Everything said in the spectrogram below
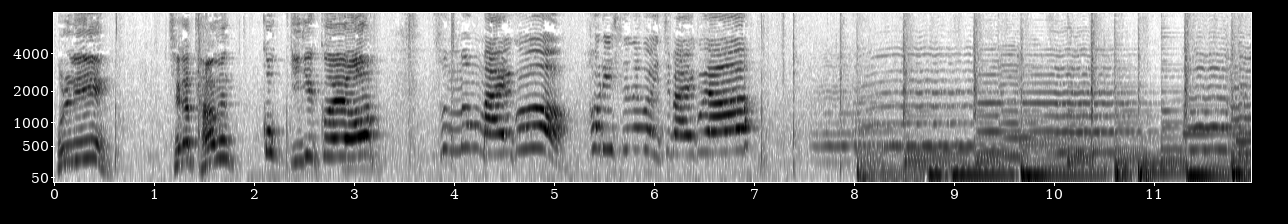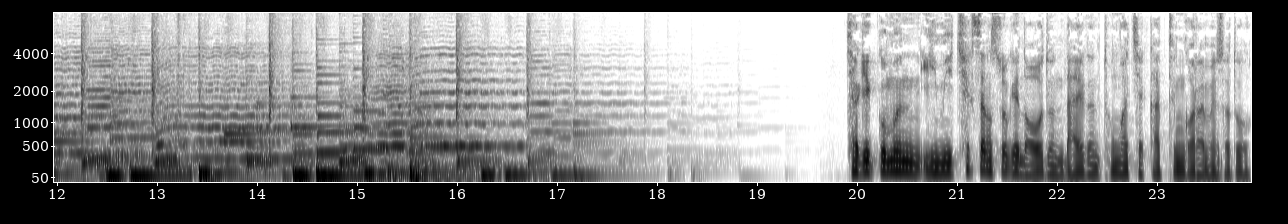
볼링 제가 다음엔 꼭 이길 거예요. 손목 말고 허리 쓰는 거 잊지 말고요. 자기 꿈은 이미 책상 속에 넣어둔 낡은 동화책 같은 거라면서도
